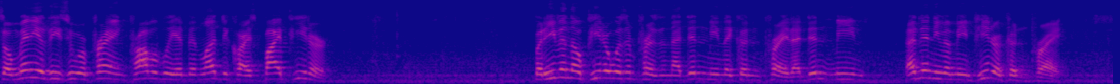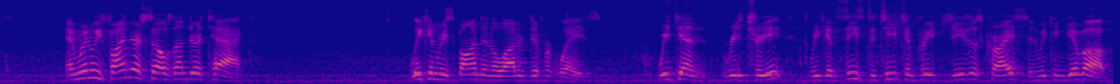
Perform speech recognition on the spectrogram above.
so many of these who were praying probably had been led to Christ by Peter. But even though Peter was in prison, that didn't mean they couldn't pray. That didn't mean that didn't even mean Peter couldn't pray. And when we find ourselves under attack, we can respond in a lot of different ways. We can retreat, we can cease to teach and preach Jesus Christ, and we can give up.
